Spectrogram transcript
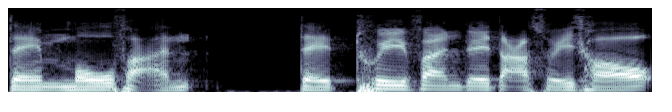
得谋反，得推翻这大隋朝。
